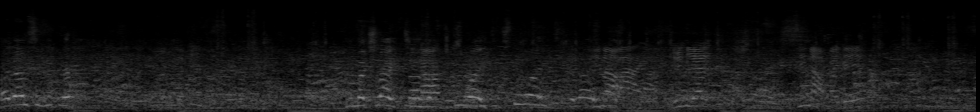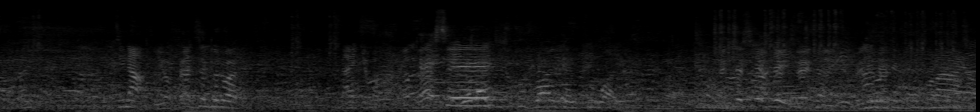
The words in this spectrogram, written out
Madame, s'il vous plaît. Too much light. No, it's too white. It's too white. The light. Tina, Juliette. Tina, my dear. Tina, That's a good one. Thank you. Papa. The light is too bright and too white. Smile.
